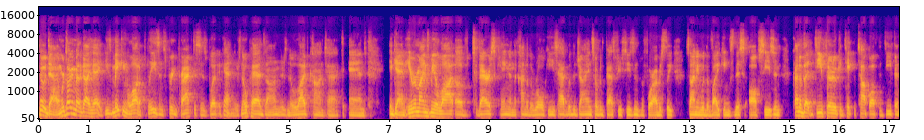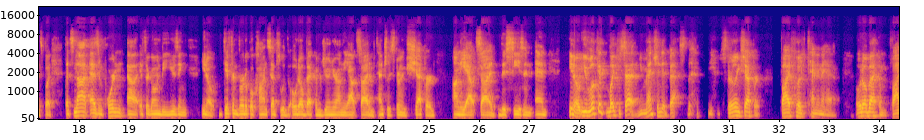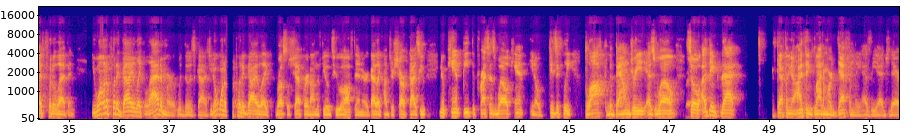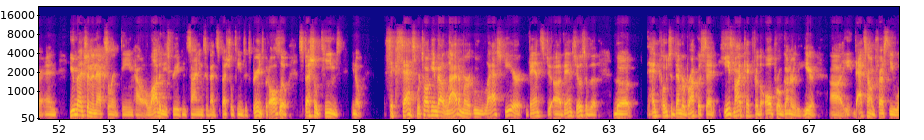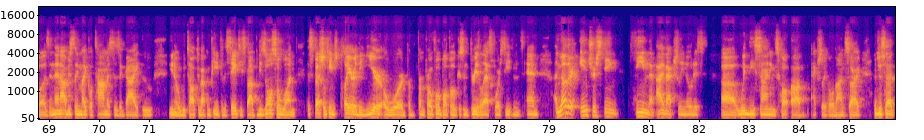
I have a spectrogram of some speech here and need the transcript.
No doubt. And we're talking about a guy, hey, he's making a lot of plays in spring practices, but again, there's no pads on, there's no live contact. And again, he reminds me a lot of Tavarres King and the kind of the role he's had with the Giants over the past few seasons before obviously signing with the Vikings this offseason. Kind of that deep threat who can take the top off the defense, but that's not as important uh, if they're going to be using, you know, different vertical concepts with Odell Beckham Jr. on the outside and potentially Sterling Shepard on the outside this season. And, you know, you look at, like you said, you mentioned it best. Sterling Shepard, five foot ten and a half. Odell Beckham, five foot eleven you want to put a guy like Latimer with those guys. You don't want to put a guy like Russell Shepard on the field too often, or a guy like Hunter Sharp, guys who you know can't beat the press as well, can't you know physically block the boundary as well. Right. So I think that definitely, I think Lattimore definitely has the edge there. And you mentioned an excellent theme, how a lot of these free agent signings have had special teams experience, but also special teams, you know, success. We're talking about Lattimore, who last year Vance uh, Vance Joseph, the the head coach of Denver Broncos said he's my pick for the All Pro Gunner of the Year. Uh, that's how impressed he was. And then obviously Michael Thomas is a guy who, you know, we talked about competing for the safety spot, but he's also won the Special Teams Player of the Year award from, from Pro Football Focus in three of the last four seasons. And another interesting theme that I've actually noticed uh, with these signings. Uh, actually, hold on, sorry, I just had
